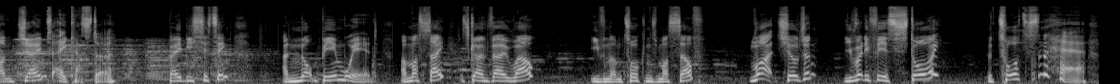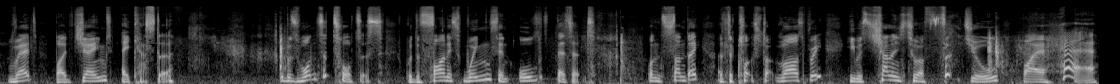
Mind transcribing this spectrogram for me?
I'm James Acaster, babysitting and not being weird. I must say, it's going very well, even though I'm talking to myself. Right, children, you ready for your story? The Tortoise and the Hare, read by James Acaster. It was once a tortoise with the finest wings in all the desert. On Sunday, as the clock struck raspberry, he was challenged to a foot duel by a hare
